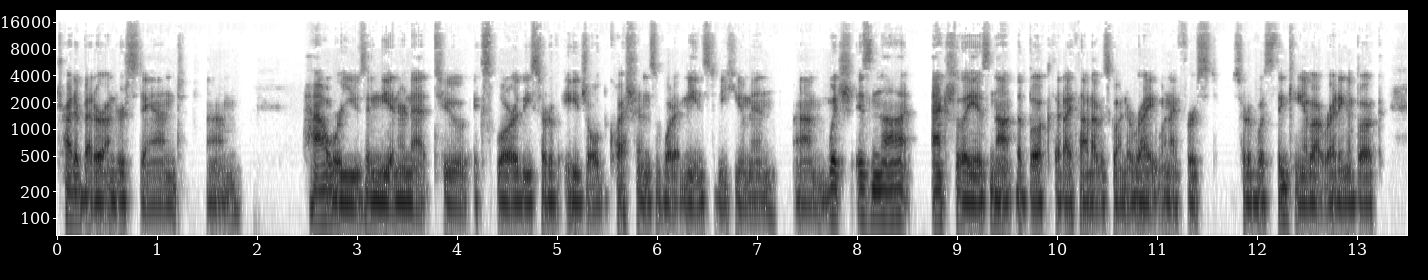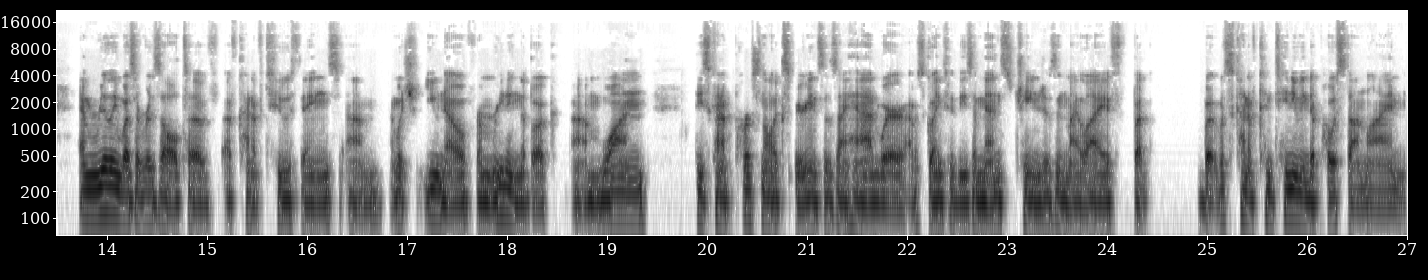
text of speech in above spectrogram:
try to better understand um, how we're using the internet to explore these sort of age old questions of what it means to be human, um, which is not actually is not the book that I thought I was going to write when I first sort of was thinking about writing a book, and really was a result of of kind of two things, um, which you know from reading the book. Um, one, these kind of personal experiences I had where I was going through these immense changes in my life, but but was kind of continuing to post online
